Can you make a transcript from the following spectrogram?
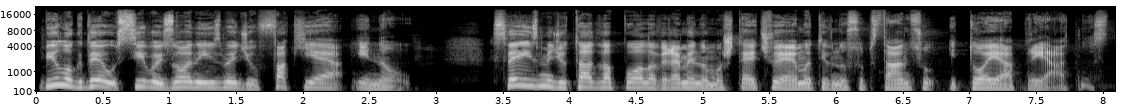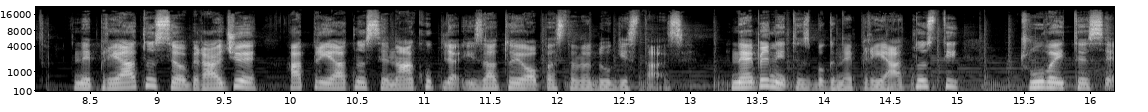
bilo gde u sivoj zoni između fuck yeah i no. Sve između ta dva pola vremenom oštećuje emotivnu substancu i to je aprijatnost. Neprijatnost se obrađuje, a prijatnost se nakuplja i zato je opasna na duge staze. Ne brinite zbog neprijatnosti, čuvajte se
